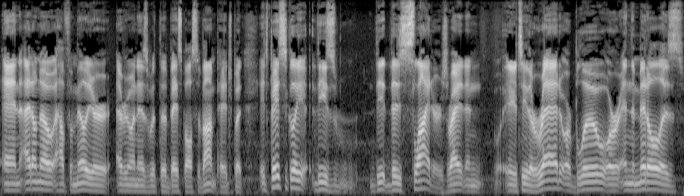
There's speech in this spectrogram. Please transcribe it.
And I don't know how familiar everyone is with the baseball savant page, but it's basically these these sliders, right? And it's either red or blue, or in the middle is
